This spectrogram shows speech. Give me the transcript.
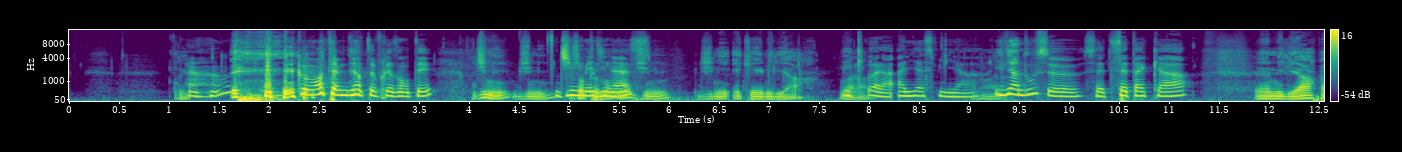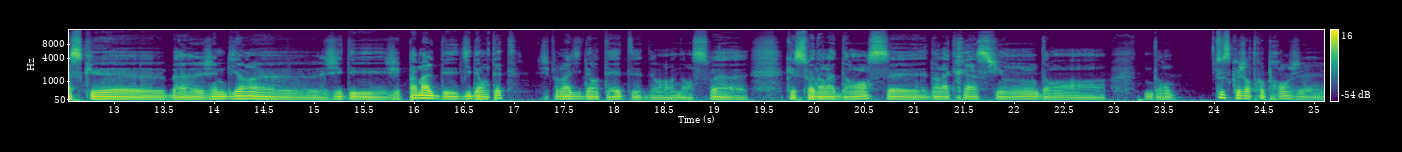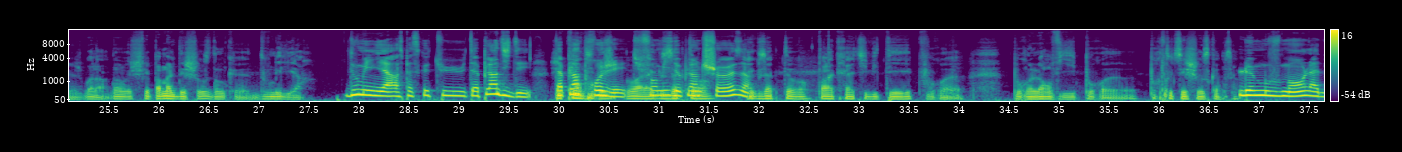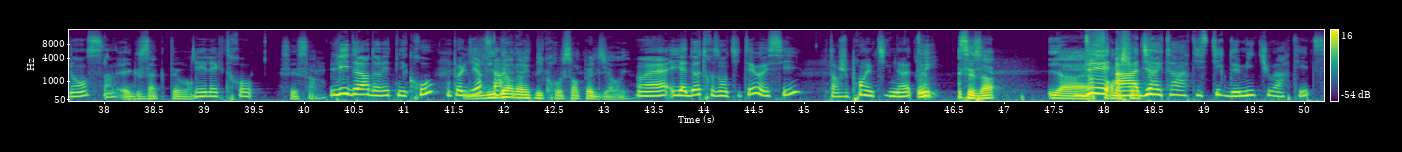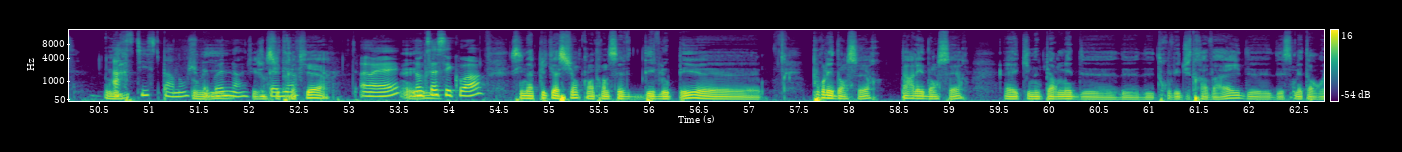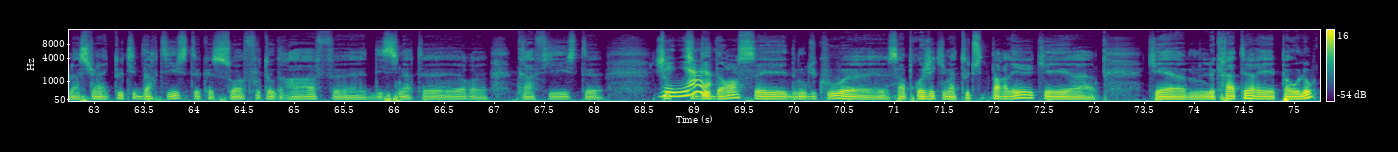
Oui. Uhum. Comment t'aimes bien te présenter? Jimmy, Jimmy. Jimmy. Medinas. Jimmy, Jimmy, et Milliard. Et- Voilà. Voilà, alias Milliard. Voilà. Il vient d'où ce, cette, cet AK Un milliard parce que euh, bah, j'aime bien, euh, j'ai des- j'ai pas mal d'idées en tête. J'ai pas mal d'idées en tête, dans, dans soit, que ce soit dans la danse, euh, dans la création, dans, dans tout ce que j'entreprends. Je, je- voilà, donc, je fais pas mal de choses, donc euh, d'où milliard. D'où Milliard C'est parce que tu as plein d'idées, tu as plein de projets, Voilà, tu fourmilles de plein de choses. Exactement, pour la créativité, pour, euh, pour l'envie, pour, euh, pour toutes ces choses comme ça. Le mouvement, la danse, Exactement, l'électro. c'est ça. Leader de Rhythmic Crew, on peut le dire Leader de Rhythmic Micro, ça on peut le dire, oui. ça Ouais, il y a d'autres entités aussi. Attends, je prends mes petites notes. Oui, c'est ça. Il y a DA, formation- directeur artistique de Meet You Artists. Oui. Artiste, pardon, je suis Oui, pas bonne là. je j'en suis bien. très fier. Ouais, donc oui. ça c'est quoi? C'est une application qui est en train de se développer euh, pour les danseurs, par les danseurs, euh, qui nous permet de, de- de trouver du travail, de, de se mettre en relation avec tout type d'artistes, que ce soit photographe, euh, dessinateur, euh, graphiste, euh, tout Génial. type de danse. Et donc du coup, c'est un projet qui m'a tout de suite parlé, qui est, qui est le créateur est Paolo.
